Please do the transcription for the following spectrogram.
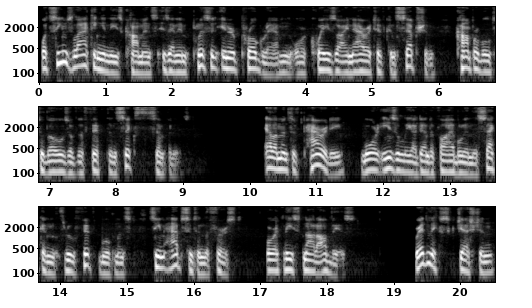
What seems lacking in these comments is an implicit inner program or quasi narrative conception comparable to those of the Fifth and Sixth Symphonies. Elements of parody, more easily identifiable in the second through fifth movements, seem absent in the first, or at least not obvious. Redlich's suggestion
